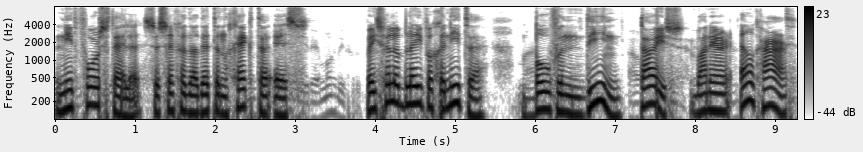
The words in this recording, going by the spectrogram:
niet voorstellen. Ze zeggen dat dit een gekte is. Wij zullen blijven genieten. Bovendien, thuis, wanneer elk hart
